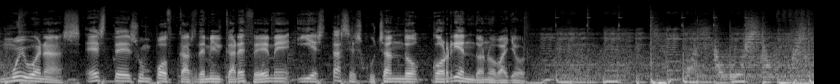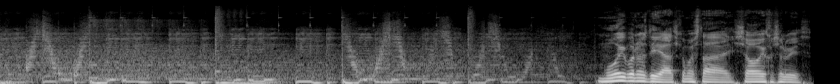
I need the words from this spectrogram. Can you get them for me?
Muy buenas, este es un podcast de Milcar FM y estás escuchando Corriendo a Nueva York. Muy buenos días, ¿cómo estáis? Soy José Luis.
